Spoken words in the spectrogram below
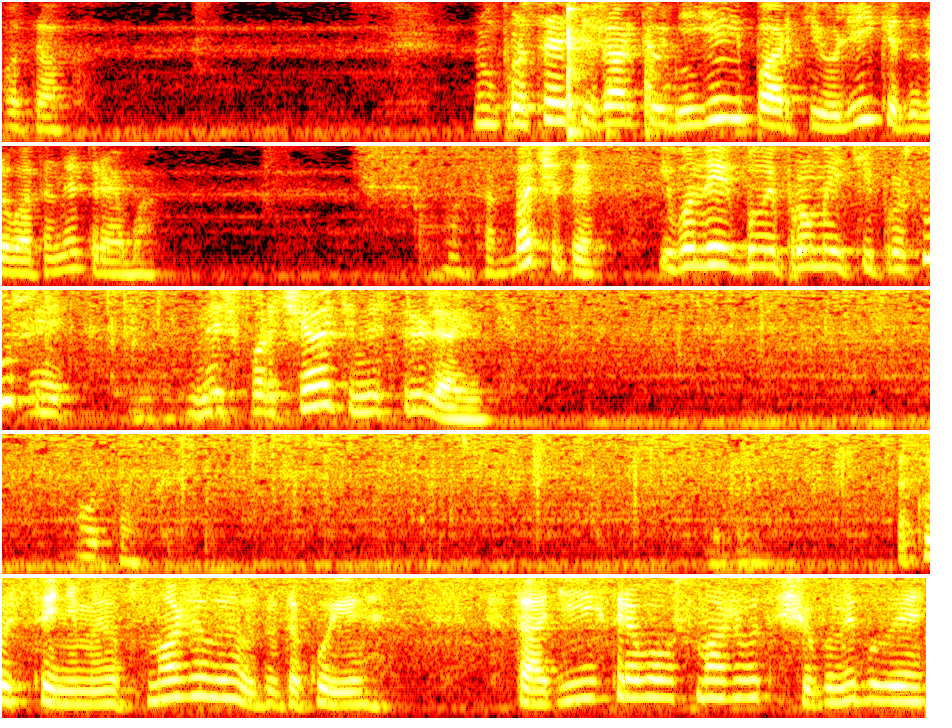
Отак. Ну, в процесі жарки однієї партії олійки додавати не треба. Отак, бачите? І вони як були промиті і просушені, не шпарчать і не стріляють. Отак. Так ось сині ми обсмажили, от до такої стадії їх треба обсмажувати, щоб вони були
